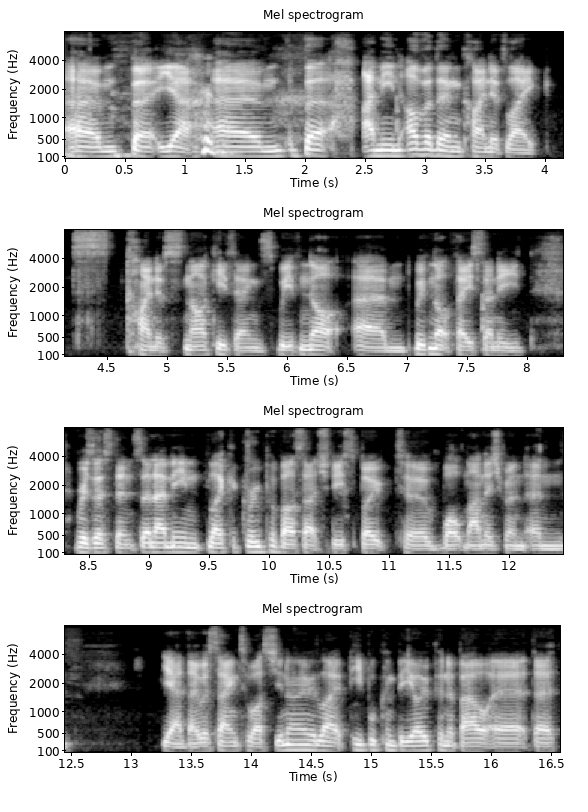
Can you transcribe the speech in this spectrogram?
Um, but yeah, um, but I mean, other than kind of like kind of snarky things we've not um, we've not faced any resistance and i mean like a group of us actually spoke to Wolt management and yeah they were saying to us you know like people can be open about it. That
